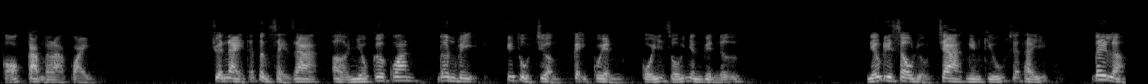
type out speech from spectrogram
có camera quay. Chuyện này đã từng xảy ra ở nhiều cơ quan, đơn vị khi thủ trưởng cậy quyền quấy rối nhân viên nữ. Nếu đi sâu điều tra nghiên cứu sẽ thấy đây là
